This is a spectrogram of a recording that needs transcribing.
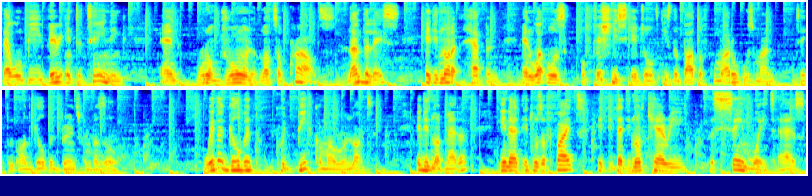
that will be very entertaining and would have drawn lots of crowds. Nonetheless, it did not happen, and what was officially scheduled is the bout of Kamaru Usman taking on Gilbert Burns from Brazil. Whether Gilbert could beat Kamaru or not, it did not matter in that it was a fight that did not carry the same weight as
